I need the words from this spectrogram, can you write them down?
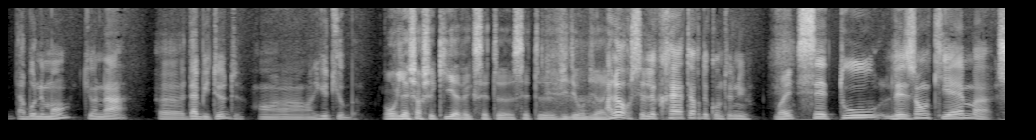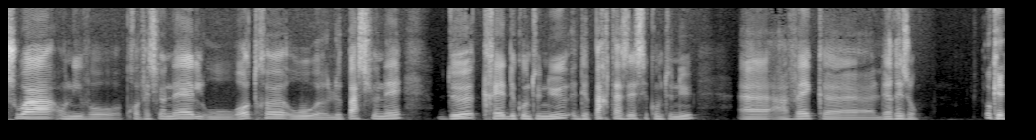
d'abonnement qu'on a euh, d'habitude en, YouTube. On vient chercher qui avec cette, cette vidéo en direct Alors, c'est le créateur de contenu. Oui. C'est tous les gens qui aiment, soit au niveau professionnel ou autre, ou euh, le passionné de créer du contenu et de partager ce contenu euh, avec les réseaux. Ok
